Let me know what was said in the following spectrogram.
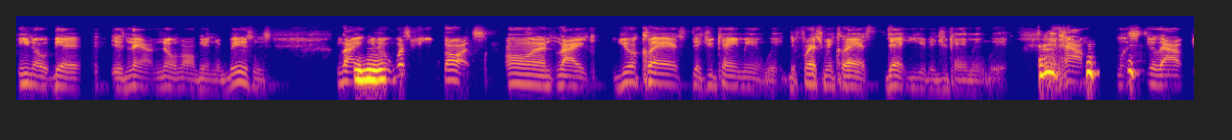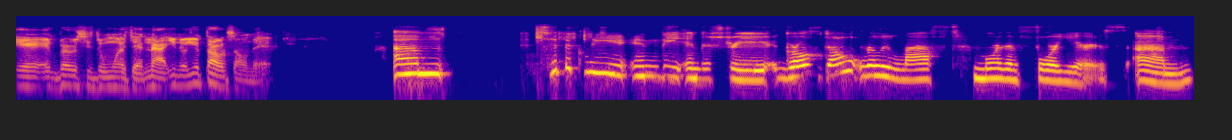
you know, that is now no longer in the business. Like, you Mhm. know, what's your thoughts on like your class that you came in with, the freshman class that year that you came in with, and how much still out there and versus the ones that not? You know, your thoughts on that. Um, typically in the industry, girls don't really last more than four years. Um,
